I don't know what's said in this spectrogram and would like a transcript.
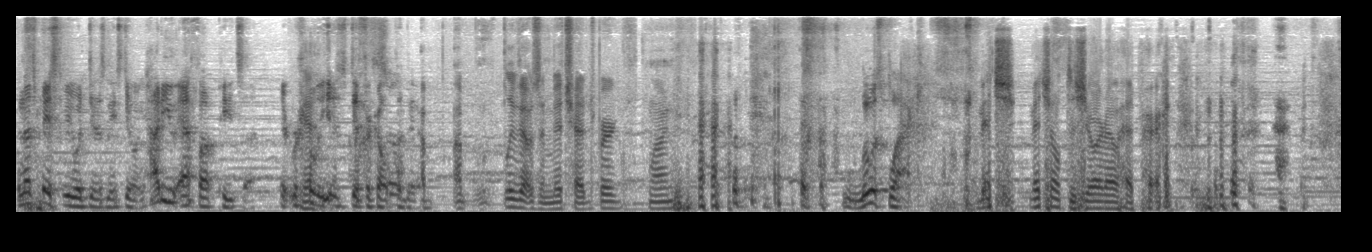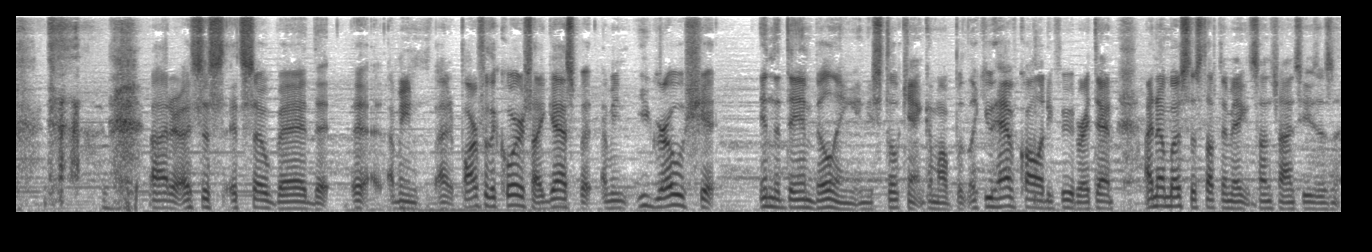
And that's basically what Disney's doing. How do you f up pizza? It really is difficult So- to do. I believe that was a Mitch Hedberg line. Lewis Black. Mitch Mitchell DiGiorno Hedberg. I don't know. It's just it's so bad that uh, I mean, uh, par for the course, I guess. But I mean, you grow shit in the damn building, and you still can't come up with like you have quality food right there. And I know most of the stuff they make in Sunshine Seas isn't,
